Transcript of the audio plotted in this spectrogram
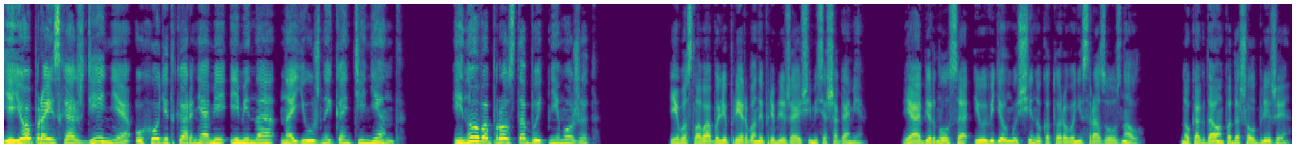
Ее происхождение уходит корнями именно на южный континент. Иного просто быть не может. Его слова были прерваны приближающимися шагами. Я обернулся и увидел мужчину, которого не сразу узнал. Но когда он подошел ближе,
